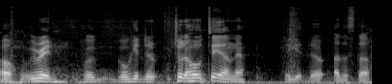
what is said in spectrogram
oh, we ready? We'll go get the, to the hotel now to get the other stuff.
